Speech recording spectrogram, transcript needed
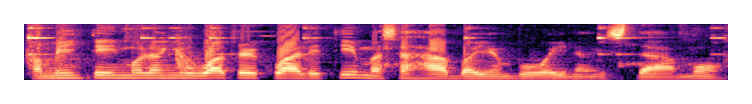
Ma-maintain mo lang yung water quality, masahaba yung buhay ng isda mo.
